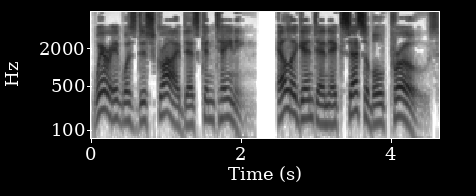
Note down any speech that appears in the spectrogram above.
where it was described as containing elegant and accessible prose.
